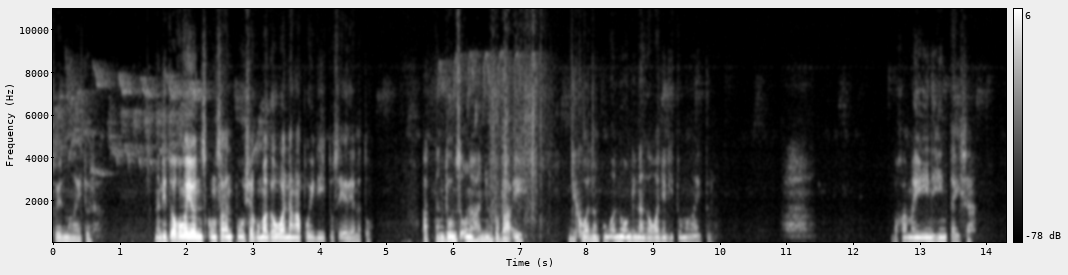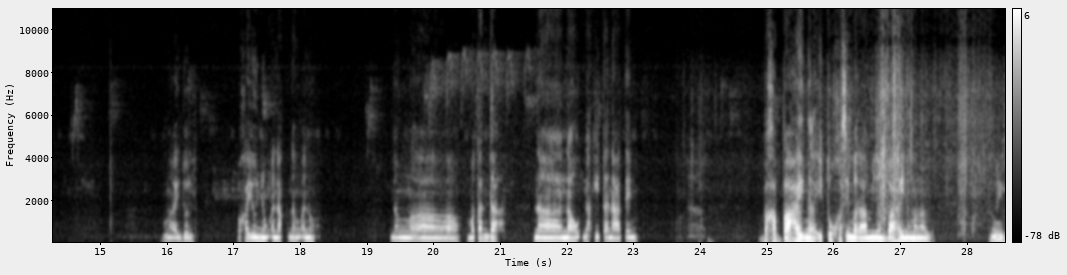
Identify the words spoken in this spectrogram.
So yun mga idol. Nandito ako ngayon kung saan po siya gumagawa ng apoy dito sa area na to. At nandun sa unahan yung babae. Hindi ko alam kung ano ang ginagawa niya dito mga idol. Baka may inihintay siya mga idol baka yun yung anak ng ano ng ah, matanda na, na nakita natin. Baka bahay na ito kasi marami ng bahay ng mga ano eh,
